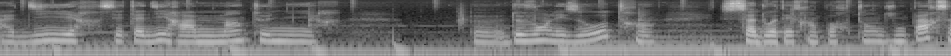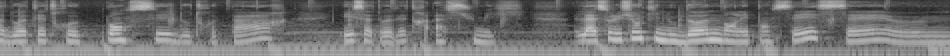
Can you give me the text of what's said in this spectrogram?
à dire, c'est-à-dire à maintenir euh, devant les autres, ça doit être important d'une part, ça doit être pensé d'autre part, et ça doit être assumé. La solution qu'il nous donne dans les pensées, c'est euh,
